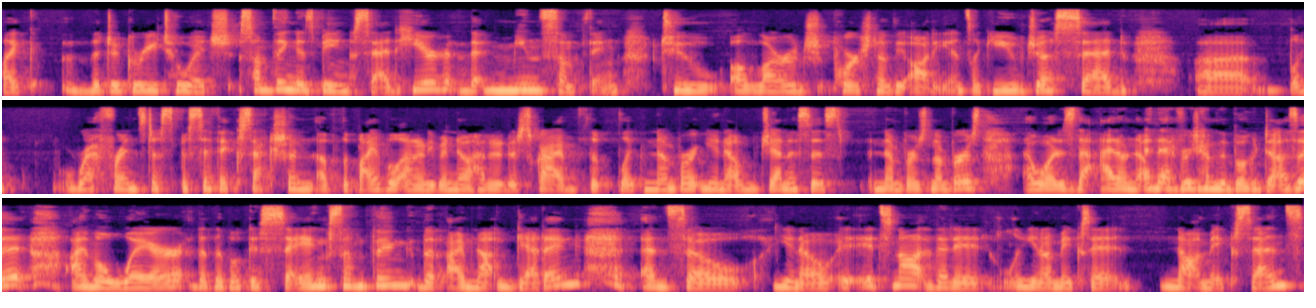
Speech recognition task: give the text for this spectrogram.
like the degree to which something is being said here that means something to a large portion of the audience. Like you've just said uh, like referenced a specific section of the Bible. I don't even know how to describe the like number, you know, Genesis numbers, numbers. Uh, what is that? I don't know. And every time the book does it, I'm aware that the book is saying something that I'm not getting. And so, you know, it's not that it, you know, makes it not make sense,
